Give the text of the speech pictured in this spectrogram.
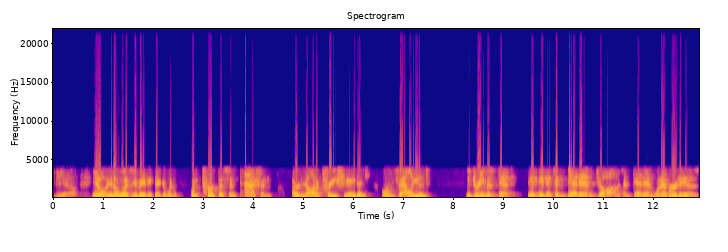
Yeah, you know, you know, Wes, you made me think of when when purpose and passion are not appreciated or valued, the dream is dead. It, it, it's a dead end job. It's a dead end, whatever it is,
